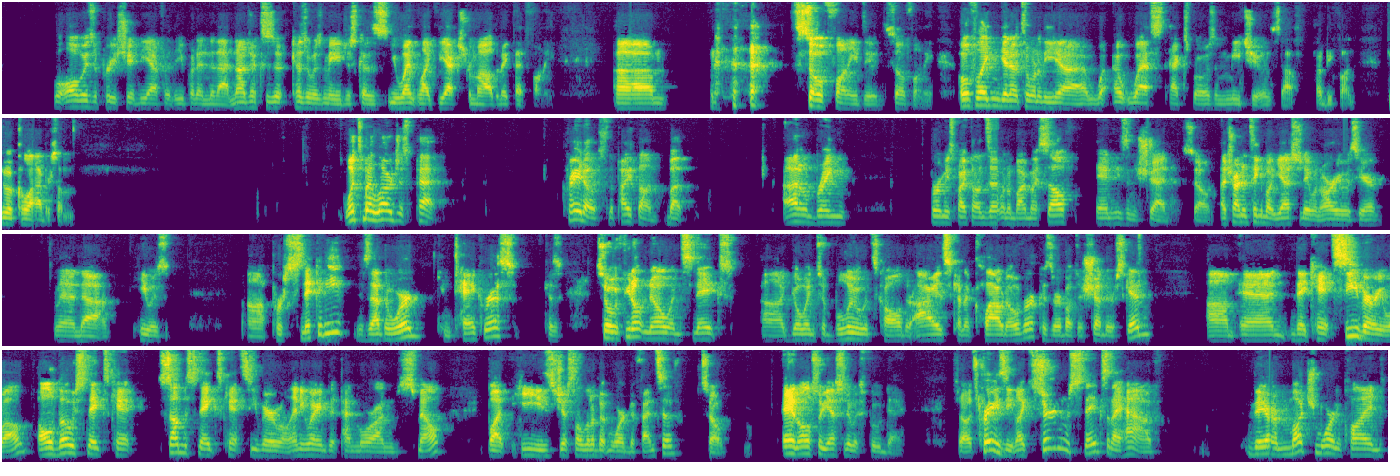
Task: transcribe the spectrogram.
will always appreciate the effort that you put into that. Not just because it was me, just because you went like the extra mile to make that funny. Um, so funny, dude. So funny. Hopefully, I can get out to one of the uh, West expos and meet you and stuff. That'd be fun. Do a collab or something. What's my largest pet? Kratos, the python. But I don't bring Burmese pythons out when I'm by myself, and he's in shed. So I tried to think about yesterday when Ari was here, and uh, he was uh, persnickety. Is that the word? Cantankerous. Because so if you don't know, when snakes uh, go into blue, it's called their eyes kind of cloud over because they're about to shed their skin, um, and they can't see very well. Although snakes can't, some snakes can't see very well anyway, and depend more on smell. But he's just a little bit more defensive. So and also yesterday was food day. So it's crazy. Like certain snakes that I have, they are much more inclined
